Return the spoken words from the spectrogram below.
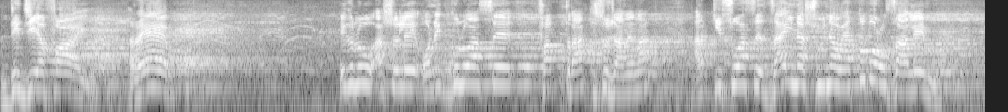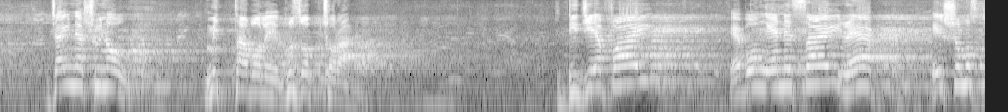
ডিজিএফআই র্যাব এগুলো আসলে অনেকগুলো আছে ফাত্রা কিছু জানে না। আর কিছু আছে যাই না শুইনাও এত বড় জালেম। যাই না শুইনাও মিথ্যা বলে গুজব ছড়ায়। ডিজিএফআই এবং এনএসআই র্যাব এই সমস্ত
